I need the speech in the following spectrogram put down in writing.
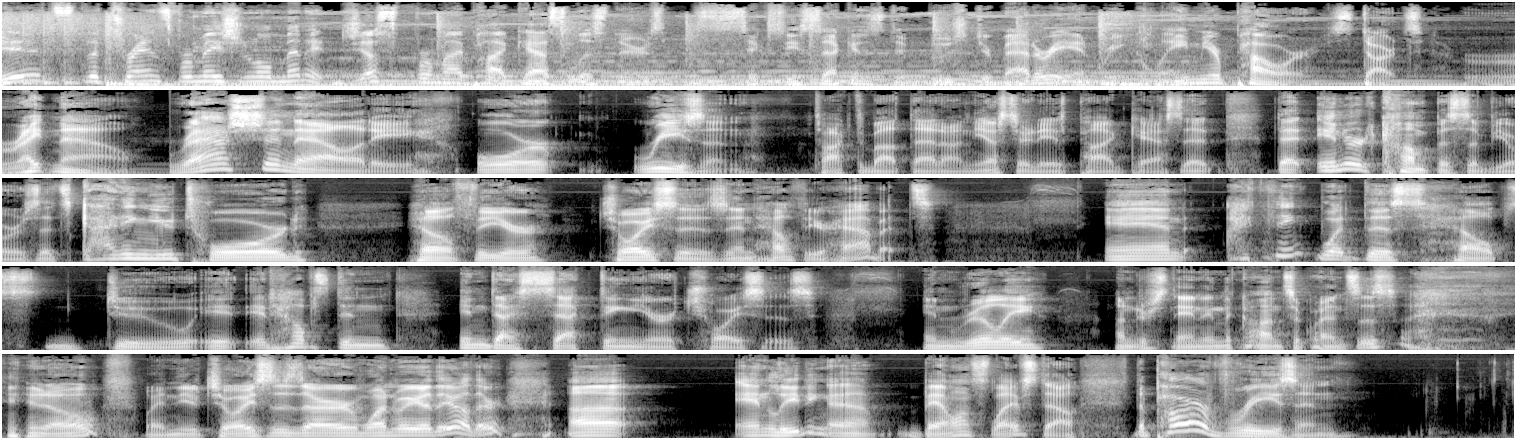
It's the Transformational Minute just for my podcast listeners. 60 seconds to boost your battery and reclaim your power starts right now. Rationality or reason. Talked about that on yesterday's podcast. That that inner compass of yours that's guiding you toward healthier choices and healthier habits. And I think what this helps do, it, it helps in in dissecting your choices and really understanding the consequences, you know, when your choices are one way or the other, uh, and leading a balanced lifestyle. The power of reason,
